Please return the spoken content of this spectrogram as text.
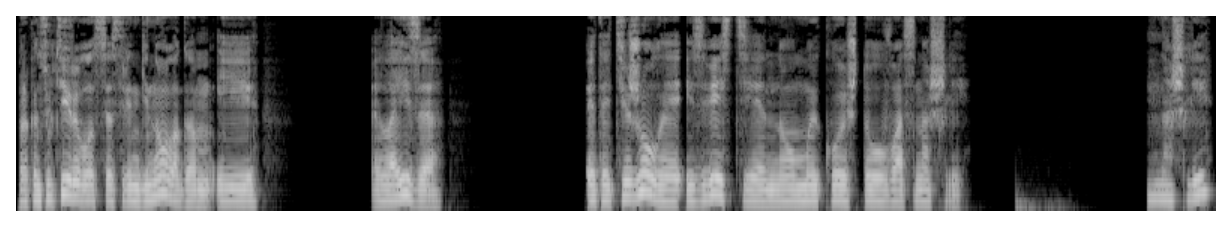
проконсультировался с рентгенологом и «Элоиза, это тяжелое известие, но мы кое-что у вас нашли». «Нашли?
